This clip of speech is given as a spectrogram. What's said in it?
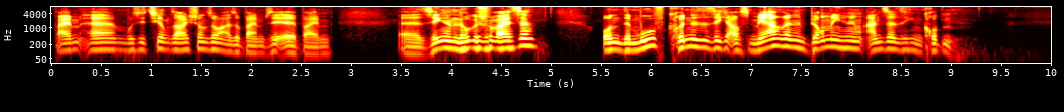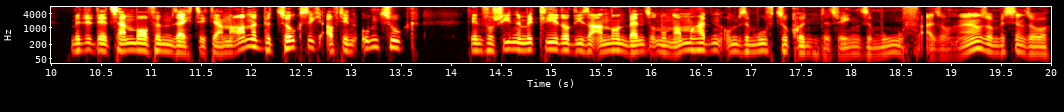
beim äh, Musizieren, sage ich schon so, also beim, äh, beim äh, Singen logischerweise. Und The Move gründete sich aus mehreren in Birmingham ansässigen Gruppen. Mitte Dezember 65. Der Name bezog sich auf den Umzug den verschiedene Mitglieder dieser anderen Bands unternommen hatten, um The Move zu gründen. Deswegen The Move. Also ne, so ein bisschen so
